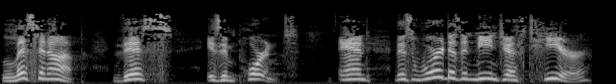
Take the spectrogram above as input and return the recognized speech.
Listen up. This is important. And this word doesn't mean just hear.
